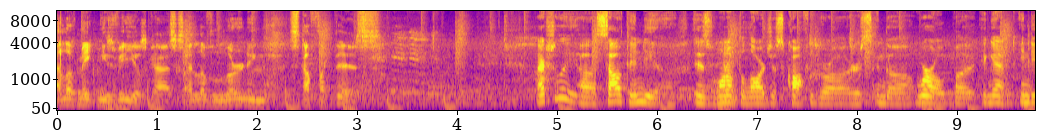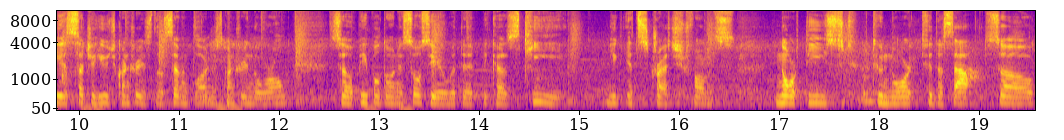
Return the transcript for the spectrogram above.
I love making these videos, guys, because I love learning stuff like this. Actually, uh, South India is one of the largest coffee growers in the world. But again, India is such a huge country; it's the seventh largest country in the world. So people don't associate with it because tea, it's stretched from northeast to north to the south. So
